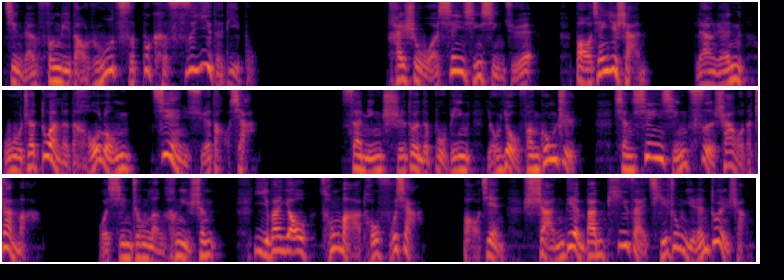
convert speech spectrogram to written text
竟然锋利到如此不可思议的地步。还是我先行醒觉，宝剑一闪。两人捂着断了的喉咙，见血倒下。三名迟钝的步兵由右方攻至，想先行刺杀我的战马。我心中冷哼一声，一弯腰从马头伏下，宝剑闪电般劈在其中一人盾上。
